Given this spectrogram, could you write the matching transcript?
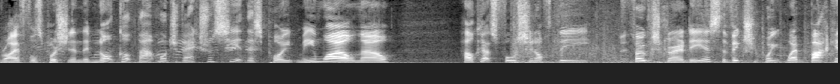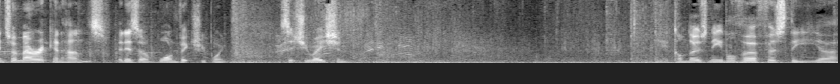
Rifles pushing in. They've not got that much veterancy at this point. Meanwhile now, Hellcat's forcing off the Volksgrenadiers. The victory point went back into American hands. It is a one victory point situation. Here come those Nebelwerfers, the uh,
